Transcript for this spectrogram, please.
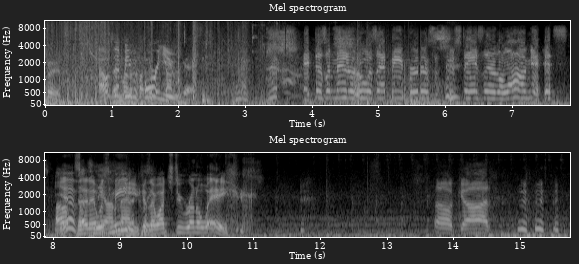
first. I was That at B motherfucker before you. It doesn't matter who was at B first, it's who stays there the longest! Oh, yes, and it was me because. I watched you run away. Oh god.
